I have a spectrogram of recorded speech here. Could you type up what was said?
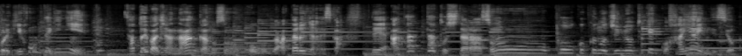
これ基本的に、例えばじゃあ何かのその広告が当たるじゃないですか。で、当たったとしたら、その広告の寿命って結構早いんですよ。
